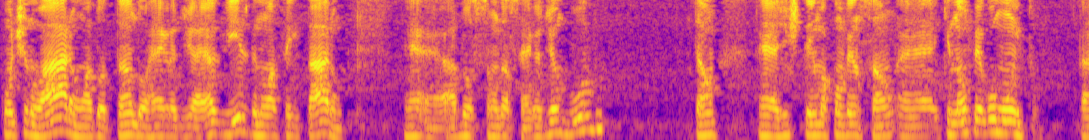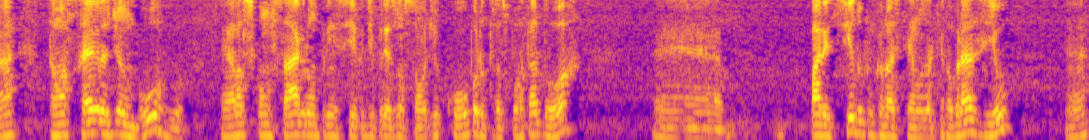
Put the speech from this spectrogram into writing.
continuaram adotando a regra de AIA-VISB, não aceitaram é, a adoção das regras de Hamburgo. Então, é, a gente tem uma convenção é, que não pegou muito. Tá? Então, as regras de Hamburgo elas consagram o princípio de presunção de culpa do transportador, é, parecido com o que nós temos aqui no Brasil, né?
